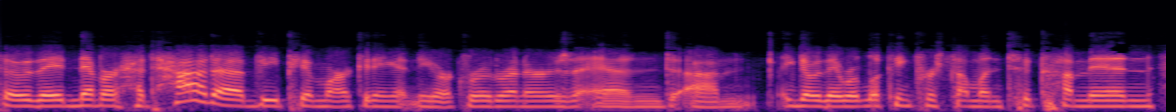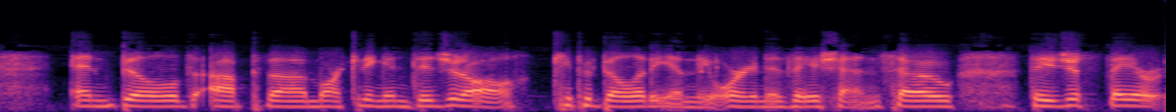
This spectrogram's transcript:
So they never had had a VP of marketing at New York Roadrunners, and um, you know they were looking for someone to come in and build up the marketing and digital capability in the organization. So they just they are.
